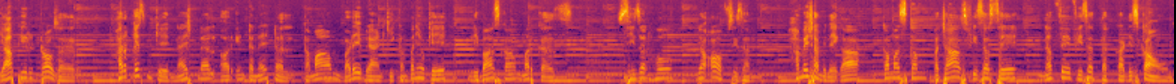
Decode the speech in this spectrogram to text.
या फिर ट्राउज़र हर किस्म के नेशनल और इंटरनेशनल तमाम बड़े ब्रांड की कंपनियों के लिबास का मरकज। सीज़न हो या ऑफ़ सीज़न हमेशा मिलेगा कम अज कम 50 फ़ीसद से 90 फ़ीसद तक का discount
